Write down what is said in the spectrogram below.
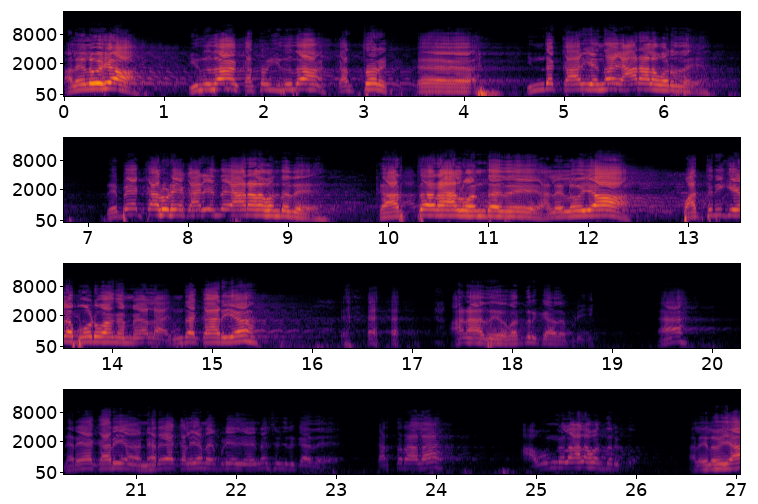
அலையலோயா? இதுதான் கத்தர் இதுதான் கர்த்தர் இந்த காரியம்தான் யாரால் யாரால வருது? ரெபேக்காலுடைய காரியம்தான் யாரால் யாரால வந்தது? கர்த்தரால் வந்தது. அலையலோயா பத்திரிக்கையில் போடுவாங்க மேலே. இந்த காரியம். ஆனால் அது வந்திருக்காது அப்படி. ஆ? நிறைய காரியம் நிறைய கல்யாணம் எப்படி என்ன செஞ்சுருக்காது கர்த்தரால அவங்களால வந்திருக்கும். அலையலோயா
